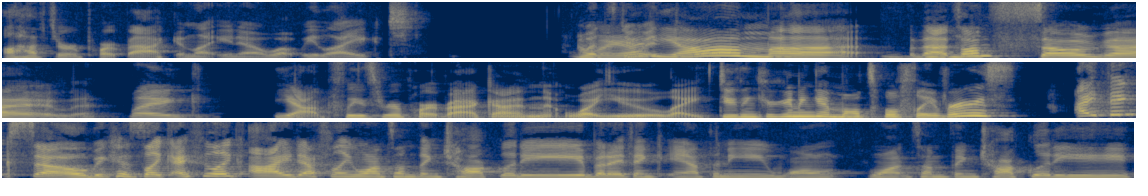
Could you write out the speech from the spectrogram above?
I'll have to report back and let you know what we liked. Oh What's oh God, yum! Uh, that sounds so good. Like, yeah, please report back on what you like. Do you think you're gonna get multiple flavors? I think so because like I feel like I definitely want something chocolatey, but I think Anthony won't want something chocolatey.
